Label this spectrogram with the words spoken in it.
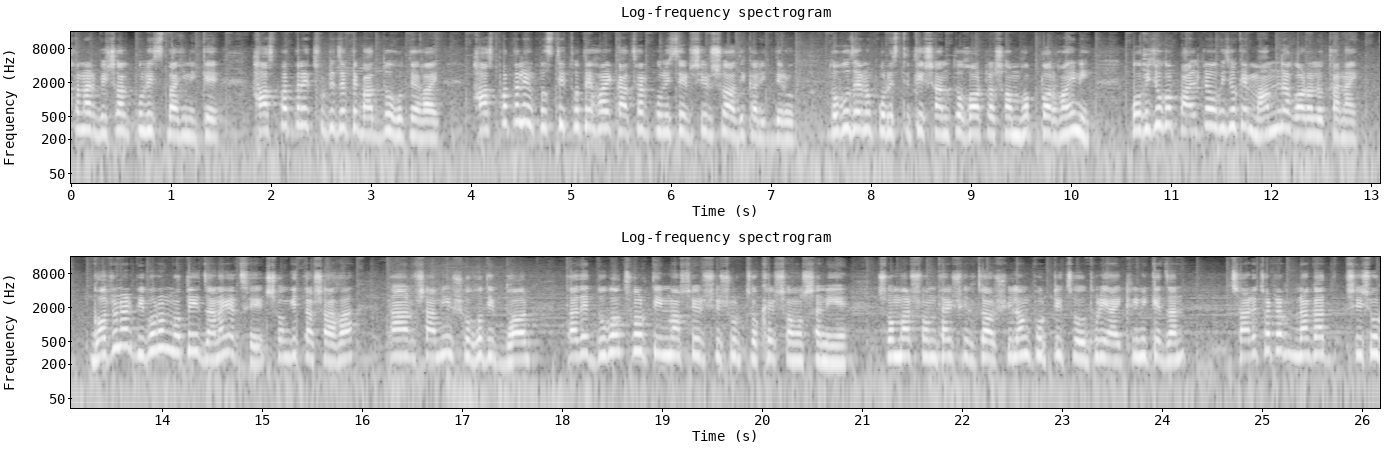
থানার বিশাল পুলিশ বাহিনীকে হাসপাতালে ছুটে যেতে বাধ্য হতে হয়। হাসপাতালে উপস্থিত হতে হয় কাছাড় পুলিশের শীর্ষ আধিকারিকদেরও। তবু যেন পরিস্থিতি শান্ত হওয়াটা সম্ভবপর হয়নি। অভিযোগ ও পাল্টা অভিযোগে মামলা গড়ালো থানায়। ঘটনার বিবরণ মতে জানা গেছে, সঙ্গীতা সাহা, তার স্বামী শুভদীপ ধর, তাদের দুবছর তিন মাসের শিশুর চোখের সমস্যা নিয়ে। সোমবার সন্ধ্যায় শিলচর শিলংপট্টি চৌধুরী আই ক্লিনিকে যান। সাড়ে ছটা নাগাদ শিশুর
